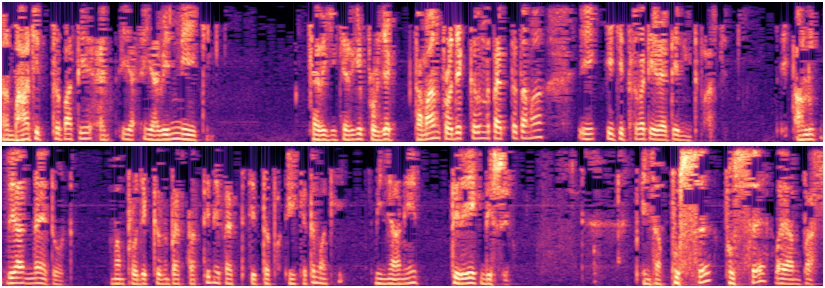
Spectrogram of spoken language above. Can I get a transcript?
අර මහා චිත්‍රපටයේ යවෙන්නේ ඒකින්. කැරකි කැරකි ප්‍රොජෙක්ට් Taman ප්‍රොජෙක්ට් කරන පැත්ත තමයි ඒ ඒ චිත්‍රපටයේ වැටෙන්නේ ඊට පස්සේ. අලුත් දෙයක් නැහැ ඒතකොට. මම ප්‍රොජෙක්ට් කරන පැත්තක් තියෙන ඒ පැත්ත චිත්‍රපට ඒකට මගේ විඥානයේ තිරේක් දිස් වෙනවා. ඉන්ස පුස්ස පුස්ස වයම් පස්ස.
